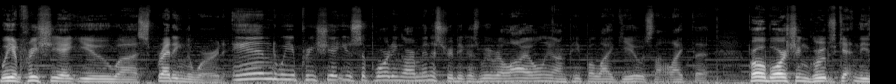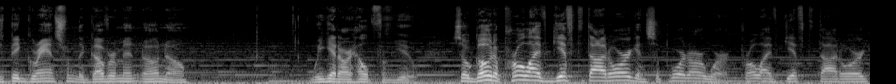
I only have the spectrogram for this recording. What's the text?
We appreciate you uh, spreading the word, and we appreciate you supporting our ministry because we rely only on people like you. It's not like the pro abortion groups getting these big grants from the government. No, no. We get our help from you. So go to prolifegift.org and support our work. prolifegift.org.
